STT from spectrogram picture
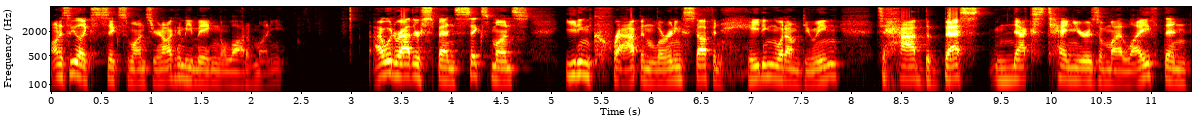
honestly, like six months, you're not going to be making a lot of money. I would rather spend six months eating crap and learning stuff and hating what I'm doing to have the best next 10 years of my life than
